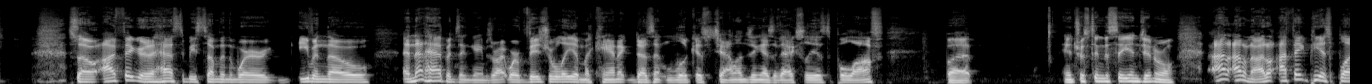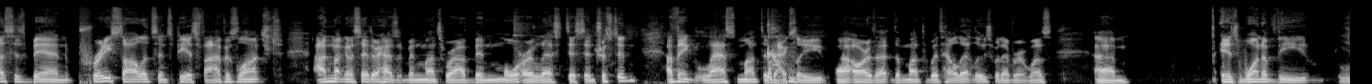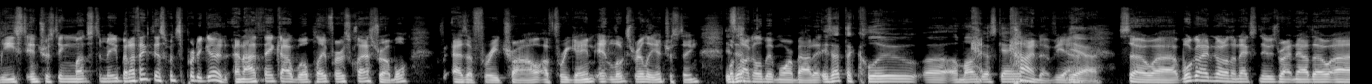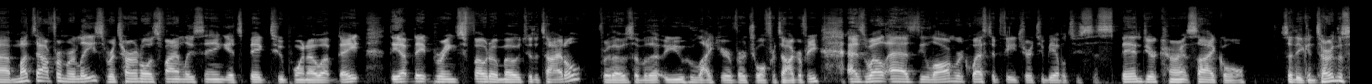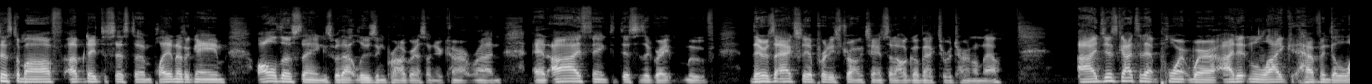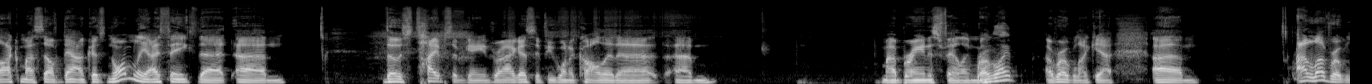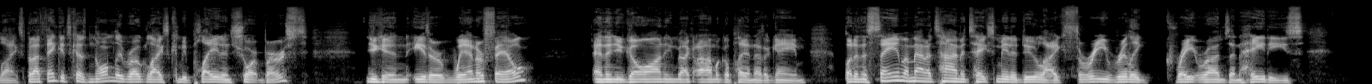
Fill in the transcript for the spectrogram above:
So I figured it has to be something where, even though, and that happens in games, right? Where visually a mechanic doesn't look as challenging as it actually is to pull off. But interesting to see in general. I, I don't know. I, don't, I think PS Plus has been pretty solid since PS5 has launched. I'm not going to say there hasn't been months where I've been more or less disinterested. I think last month is actually, uh, or the, the month with Hell Let Loose, whatever it was, um, is one of the least interesting months to me. But I think this one's pretty good. And I think I will play First Class Trouble as a free trial, a free game. It looks really interesting. We'll that- talk a little bit more about it. Is that the Clue uh, Among Us game? Kind of, yeah. Yeah. So uh, we'll go ahead and go to the next news right now, though. Uh, months out from release, Returnal is finally seeing its big 2.0 update. The update brings photo mode to the title for those of the, you who like your virtual photography, as well as the long requested feature to be able to suspend your current cycle so that you can turn the system off, update the system, play another game, all those things without losing progress on your current run. And I think that this is a great move. There's actually a pretty strong chance that I'll go back to Returnal now. I just got to that point where I didn't like having to lock myself down because normally I think that um, those types of games, right? I guess if you want to call it a, um, my brain is failing. me. Roguelite? A roguelike, yeah. Um, I love roguelikes, but I think it's because normally roguelikes can be played in short bursts. You can either win or fail, and then you go on and be like, oh, I'm gonna go play another game. But in the same amount of time it takes me to do like three really great runs in Hades,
